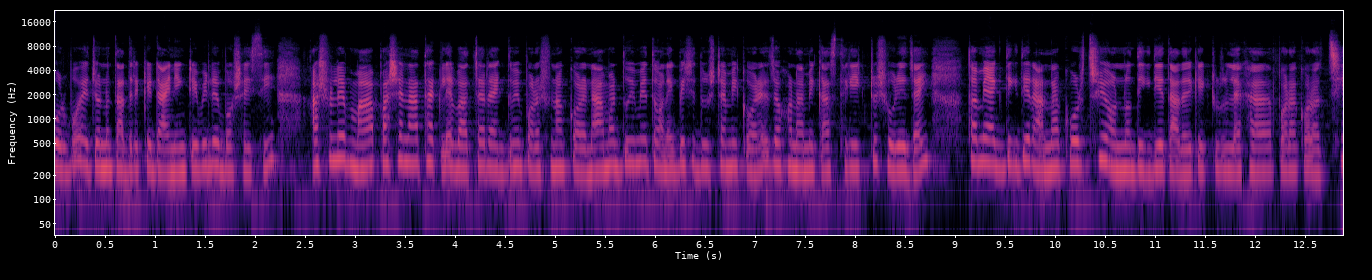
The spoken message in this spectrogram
করব, এজন্য তাদেরকে ডাইনিং টেবিলে বসাইছি। আসলে মা পাশে না থাকলে বাচ্চারা একদমই পড়াশোনা করে না। আমার দুই মেয়ে তো অনেক বেশি দুষ্টামি করে, যখন আমি কাছ থেকে একটু সরে যাই, তো আমি একদিক দিয়ে রান্না করছি, অন্য দিক দিয়ে তাদেরকে একটু লেখাপড়া করাচ্ছি।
